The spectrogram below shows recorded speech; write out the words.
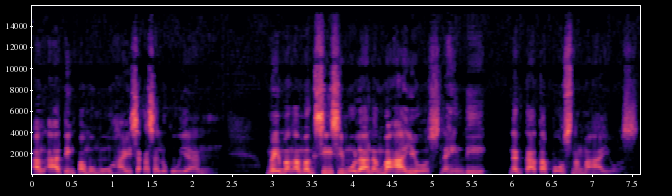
ang ating pamumuhay sa kasalukuyan. May mga magsisimula ng maayos na hindi nagtatapos ng maayos.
